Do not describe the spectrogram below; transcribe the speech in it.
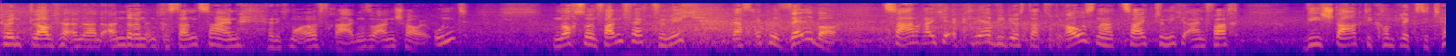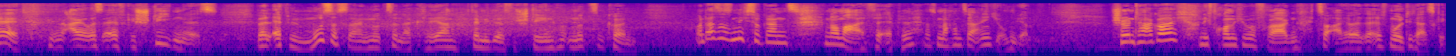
könnte, glaube ich, an anderen interessant sein, wenn ich mal eure Fragen so anschaue. Und noch so ein Fun Fact für mich, dass Apple selber zahlreiche Erklärvideos dazu draußen hat, zeigt für mich einfach, wie stark die Komplexität in iOS 11 gestiegen ist. Weil Apple muss es seinen Nutzern erklären, damit sie es verstehen und nutzen können. Und das ist nicht so ganz normal für Apple. Das machen sie eigentlich ungern. Schönen Tag euch und ich freue mich über Fragen zur iOS 11 Multitasking.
